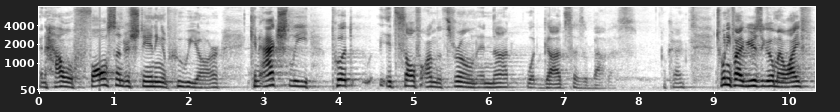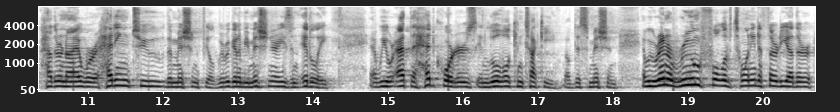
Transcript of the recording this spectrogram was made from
and how a false understanding of who we are can actually put itself on the throne and not what God says about us. Okay? 25 years ago, my wife Heather and I were heading to the mission field. We were going to be missionaries in Italy. And we were at the headquarters in Louisville, Kentucky of this mission. And we were in a room full of 20 to 30 other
